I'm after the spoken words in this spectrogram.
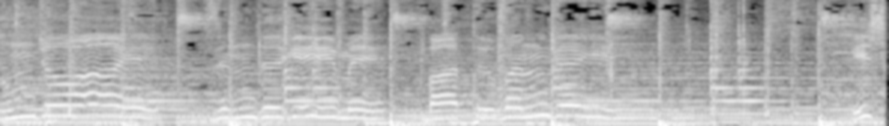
तुम जो आए ज़िंदगी में बात बन गई।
